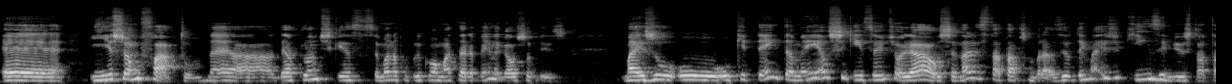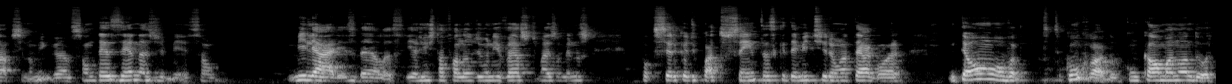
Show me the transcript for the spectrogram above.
É, e isso é um fato, né? A The Atlantic essa semana publicou uma matéria bem legal sobre isso. Mas o, o, o que tem também é o seguinte: se a gente olhar o cenário de startups no Brasil, tem mais de 15 mil startups, se não me engano, são dezenas de são milhares delas. E a gente está falando de um universo de mais ou menos cerca de 400 que demitiram até agora. Então, concordo, com calma no andor.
